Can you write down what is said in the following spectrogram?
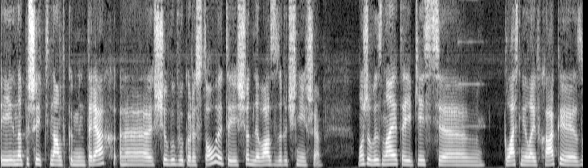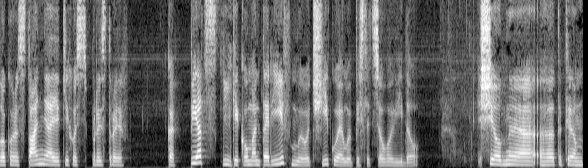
І напишіть нам в коментарях, е, що ви використовуєте і що для вас зручніше. Може, ви знаєте якісь е, класні лайфхаки з використання якихось пристроїв. Капець, скільки коментарів ми очікуємо після цього відео. Ще одне е, таке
